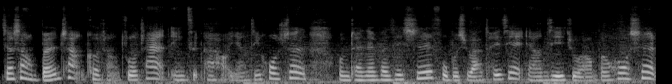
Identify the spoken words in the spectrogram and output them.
加上本场客场作战，因此看好。杨基获胜，我们团队分析师福布斯巴推荐杨基主让分获胜。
